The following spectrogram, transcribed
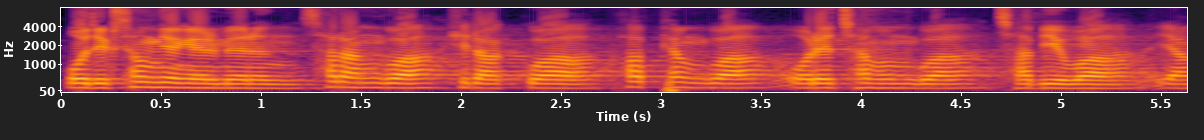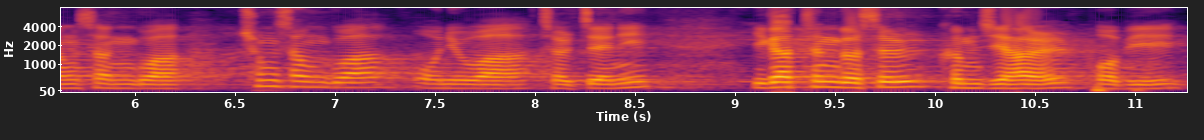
오직 성령의 열매는 사랑과 희락과 화평과 오래 참음과 자비와 양선과 충성과 온유와 절제니 이 같은 것을 금지할 법이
